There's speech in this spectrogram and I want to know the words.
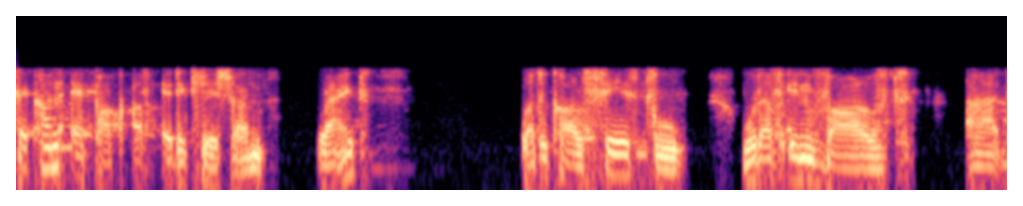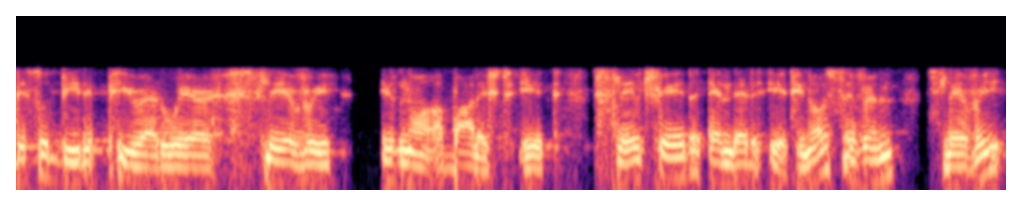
second epoch of education, right, what we call phase two, would have involved, uh, this would be the period where slavery is now abolished. It slave trade ended 1807, slavery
